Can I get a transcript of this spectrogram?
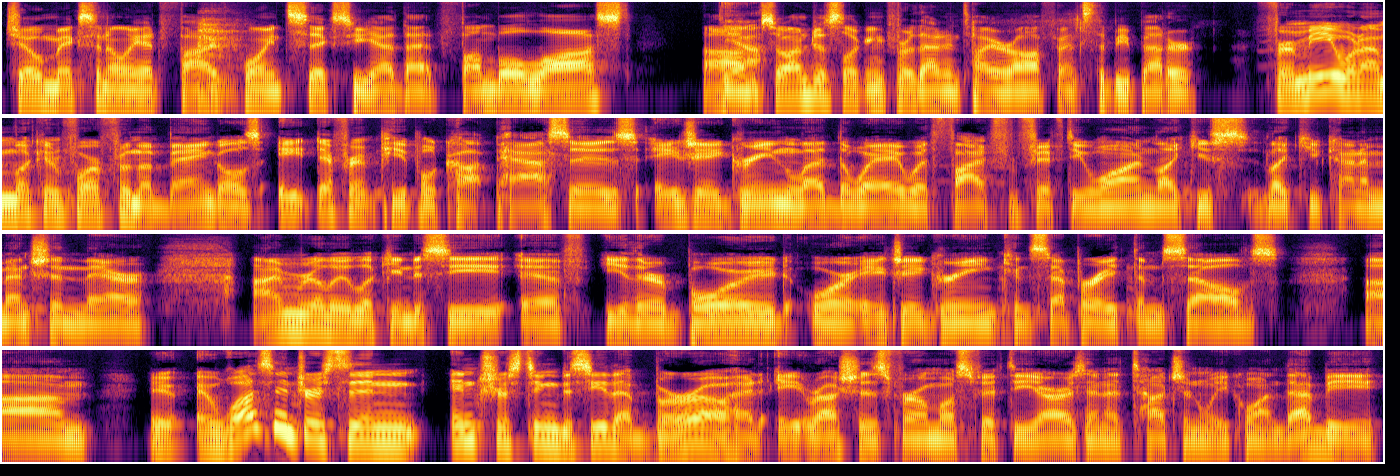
Joe Mixon only had 5.6. He had that fumble lost. Um, Yeah. So I'm just looking for that entire offense to be better. For me, what I'm looking for from the Bengals, eight different people caught passes. AJ Green led the way with five for 51, like you like you kind of mentioned there. I'm really looking to see if either Boyd or AJ Green can separate themselves. Um, it, it was interesting interesting to see that Burrow had eight rushes for almost 50 yards and a touch in Week One. That'd be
